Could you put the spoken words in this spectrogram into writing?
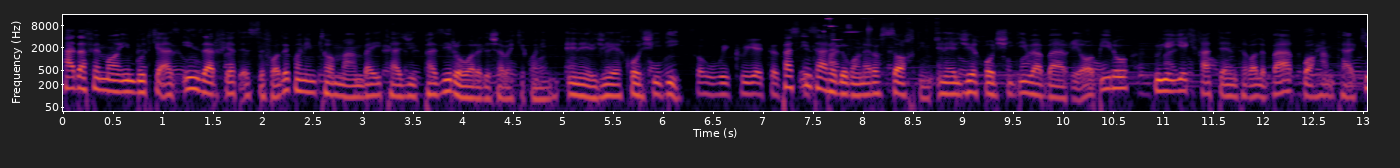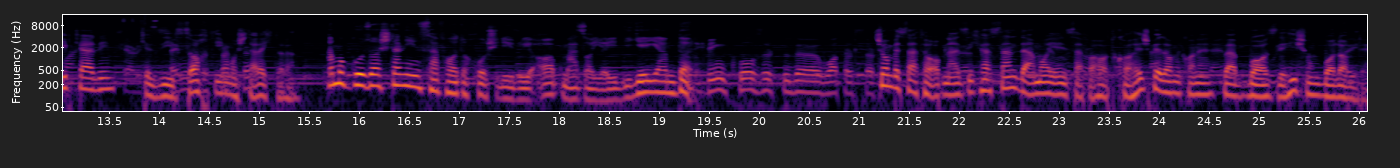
هدف ما این بود که از این ظرفیت استفاده کنیم تا منبعی تجدیدپذیر رو وارد شبکه کنیم. انرژی خورشیدی. پس این طرح دوگانه رو ساختیم. انرژی خورشیدی و برقی آبی رو روی یک خط انتقال برق با هم ترکیب کردیم که زیر ساختی مشترک دارند. اما گذاشتن این صفحات خورشیدی روی آب مزایای دیگه ای هم داره. چون به سطح آب نزدیک هستن دمای این صفحات کاهش پیدا می‌کنه و بازدهیشون بالا میره.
